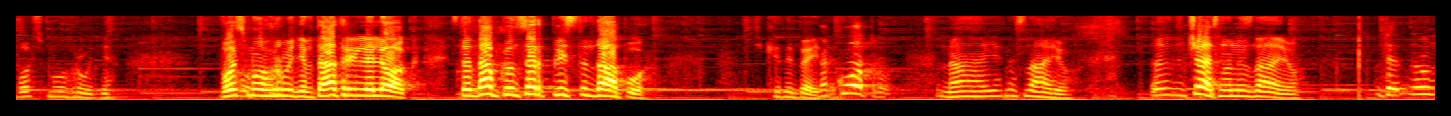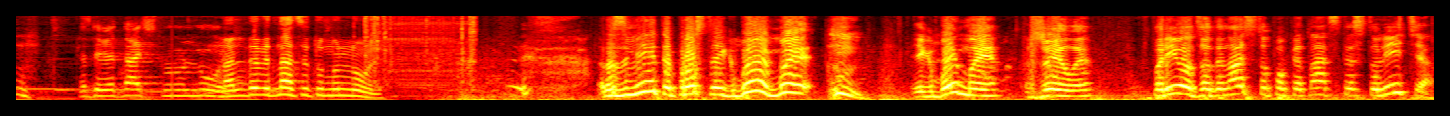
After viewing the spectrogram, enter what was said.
Восьмого грудня. 8 грудня в театрі Ляльок. Стендап-концерт пліс стендапу. Тільки не бейте. На котру? На, я не знаю. Е, Чесно, не знаю. Де, ну, На 19.00. на 19.00. Розумієте, просто якби ми, якби ми жили в період з 11 по 15 століття,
